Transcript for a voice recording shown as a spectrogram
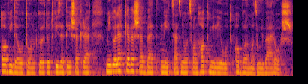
a videóton költött fizetésekre, míg a legkevesebbet 486 milliót a Balmazújváros.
